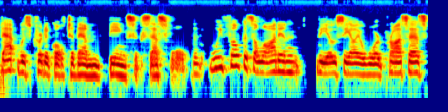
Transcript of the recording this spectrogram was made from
that was critical to them being successful. We focus a lot in the OCI award process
